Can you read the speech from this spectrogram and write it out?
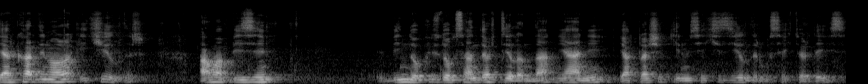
Pierre Cardin olarak iki yıldır. Ama bizim 1994 yılından yani yaklaşık 28 yıldır bu sektördeyiz.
